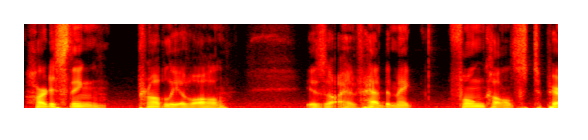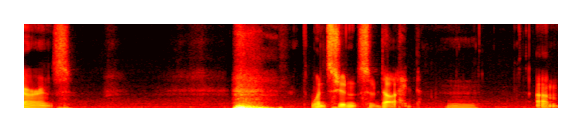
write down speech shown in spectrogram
hardest thing, probably of all, is I've had to make phone calls to parents when students have died. Um,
